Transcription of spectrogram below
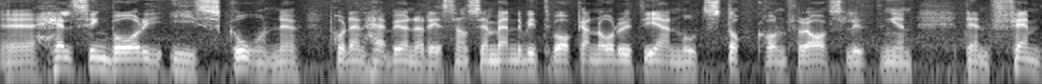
eh, Helsingborg i Skåne på den här böneresan. Sen vänder vi tillbaka norrut igen mot Stockholm för avslutningen den 5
